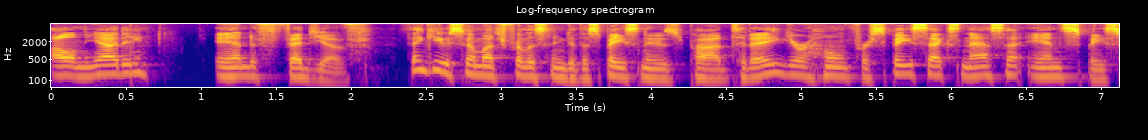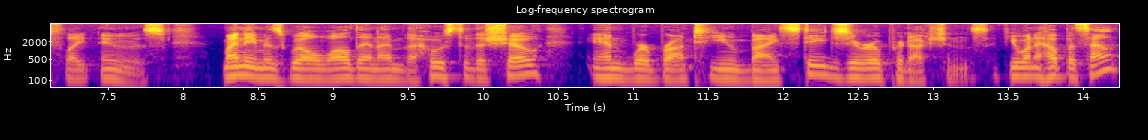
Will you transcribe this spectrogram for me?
Al Neyadi, and Fedyaev. Thank you so much for listening to the Space News Pod today, your home for SpaceX, NASA, and spaceflight news. My name is Will Walden. I'm the host of the show, and we're brought to you by Stage Zero Productions. If you want to help us out,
